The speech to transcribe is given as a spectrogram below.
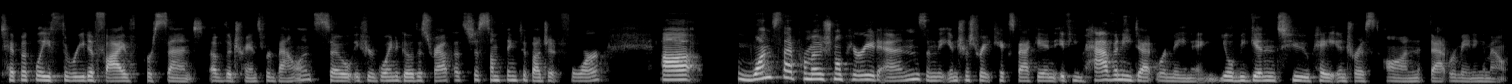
typically three to 5% of the transferred balance. So, if you're going to go this route, that's just something to budget for. Uh, once that promotional period ends and the interest rate kicks back in, if you have any debt remaining, you'll begin to pay interest on that remaining amount.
